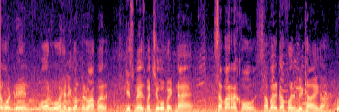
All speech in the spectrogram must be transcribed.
है वो ट्रेन और वो हेलीकॉप्टर वहाँ पर जिसमें इस बच्चे को बैठना है। सबर रखो, सबर का फल मीठा होएगा।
